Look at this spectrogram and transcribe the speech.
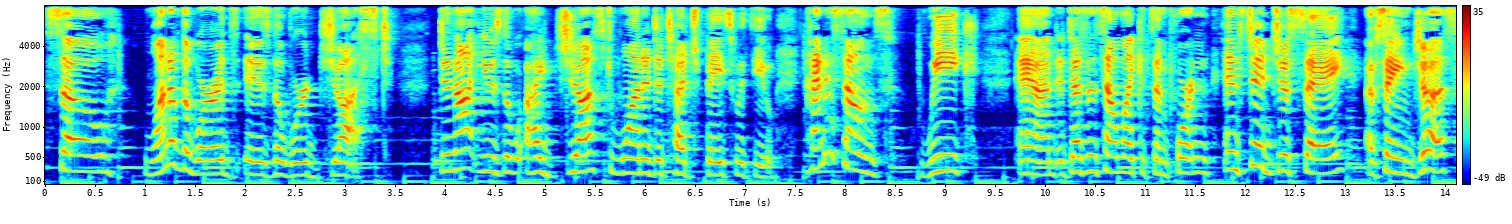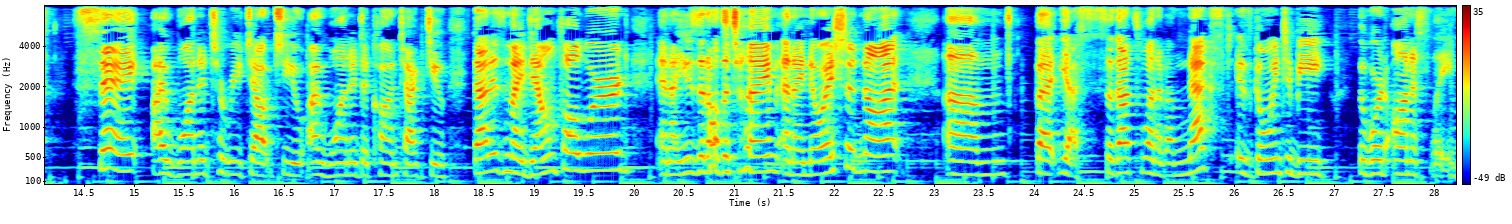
So, one of the words is the word just. Do not use the I just wanted to touch base with you. Kind of sounds weak and it doesn't sound like it's important. Instead, just say, of saying just, say, I wanted to reach out to you. I wanted to contact you. That is my downfall word, and I use it all the time, and I know I should not. Um, but yes, so that's one of them. Next is going to be the word honestly.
